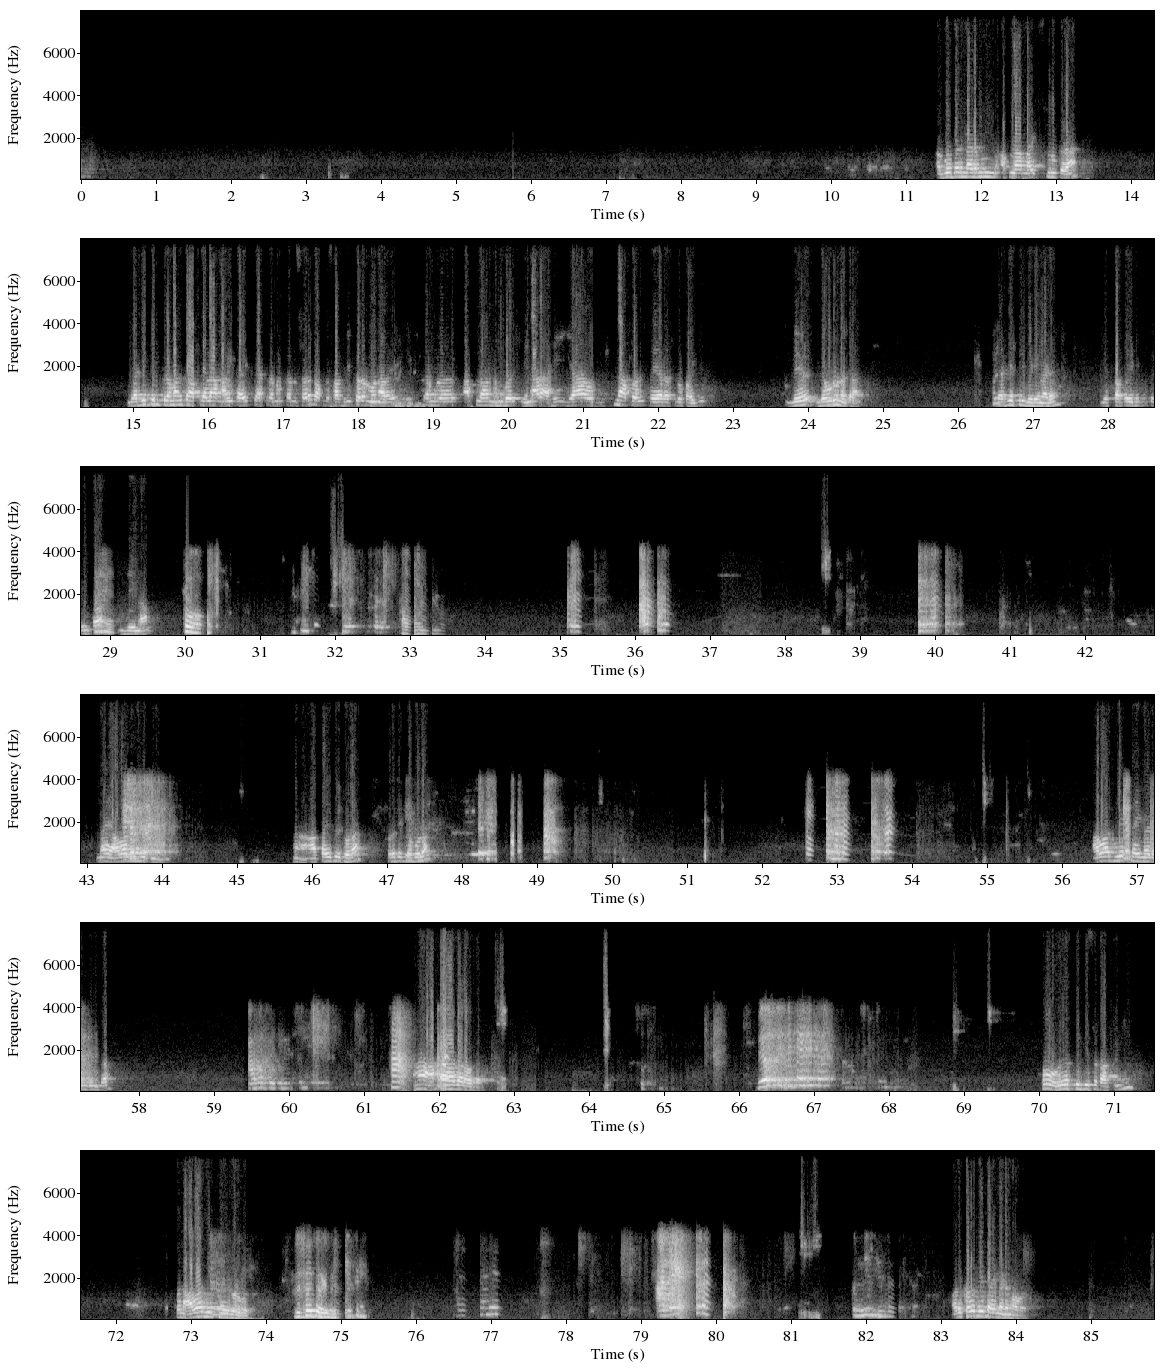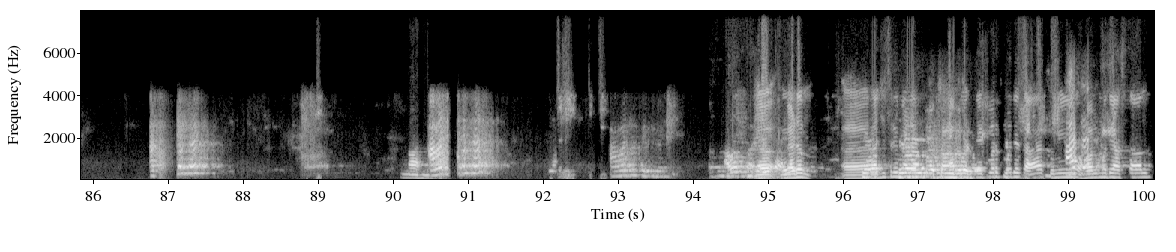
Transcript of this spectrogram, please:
अगोदर मॅडम, आपला माईक सुरू करा. यादीतील क्रमांक आपल्याला माहीत आहेत. त्या क्रमांकानुसारच आपलं सादरीकरण होणार आहे. त्यामुळं आपला नंबर येणार आहे. या दृष्टीने आपण तयार असलो पाहिजे. वेळ दौडू नका. राजश्री भिडे मॅडम. इयत्ता पहिलीची कविता देना नाही आवाज नाही. हा आता येतोय थोडा. परत एकदा बोला. आवाज येत नाही मॅडम तुमचा. हा. आता आवाज आला होता. हो व्यवस्थित दिसत आहात तुम्ही. पण आवाज येत नाही बरोबर. अडखळत येत आहे मॅडम आवाज. नाही. मॅडम राजश्री मॅडम आपण नेटवर्कमध्ये जा तुम्ही हॉलमध्ये असाल.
